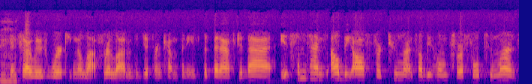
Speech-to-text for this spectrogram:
mm-hmm. and so I was working a lot for a lot of the different companies. But then after that, it, sometimes I'll be off for two months. I'll be home for a full two months.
